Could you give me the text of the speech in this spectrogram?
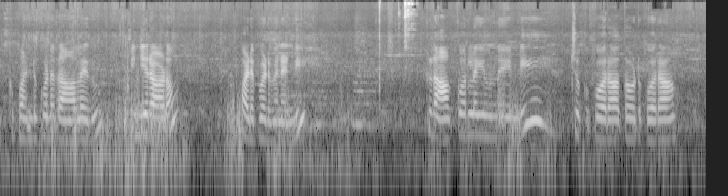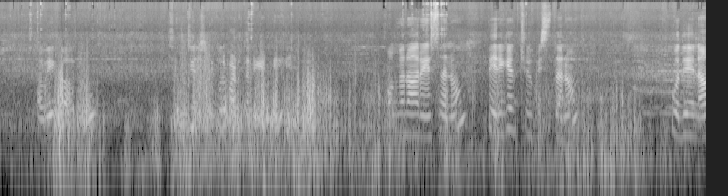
ఒక్క పండు కూడా రాలేదు. పింజి రావడం పడిపోవడమేనండి ఇక్కడ ఆకుకూరలు అవి ఉన్నాయండి. చుక్కకూర తోటకూర అవే కాదు. చిన్న చిన్న చిలుకలు పడుతున్నాయండి. పొంగనార వేసాను పెరిగి చూపిస్తాను. పుదీనా.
